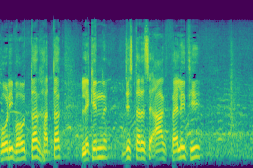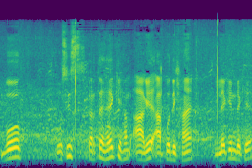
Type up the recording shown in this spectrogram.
थोड़ी बहुत तक हद तक, लेकिन जिस तरह से आग फैली थी, वो कोशिश करते हैं कि हम आगे आपको दिखाएँ, लेकिन देखिए,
